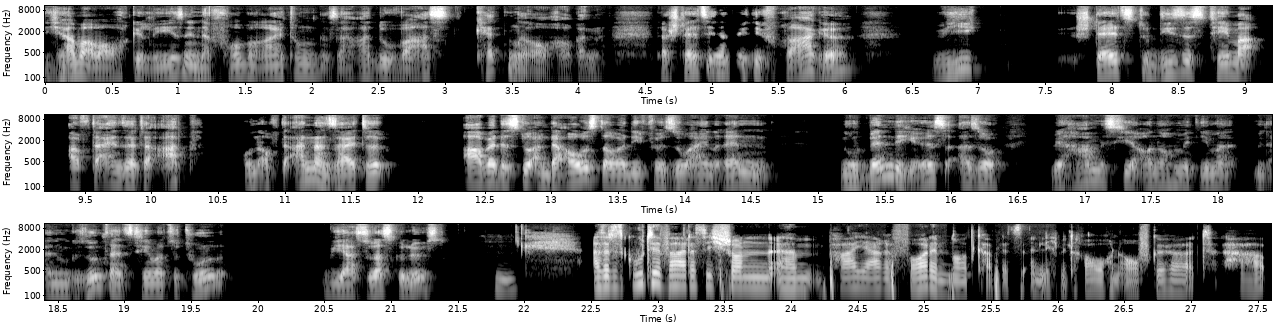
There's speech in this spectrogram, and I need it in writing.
Ich habe aber auch gelesen in der Vorbereitung, Sarah, du warst Kettenraucherin. Da stellt sich natürlich die Frage, wie stellst du dieses Thema auf der einen Seite ab und auf der anderen Seite arbeitest du an der Ausdauer, die für so ein Rennen notwendig ist. Also wir haben es hier auch noch mit jemand, mit einem Gesundheitsthema zu tun. Wie hast du das gelöst? Hm. Also das Gute war, dass ich schon ähm, ein paar Jahre vor dem Nordcup letztendlich mit Rauchen aufgehört habe.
